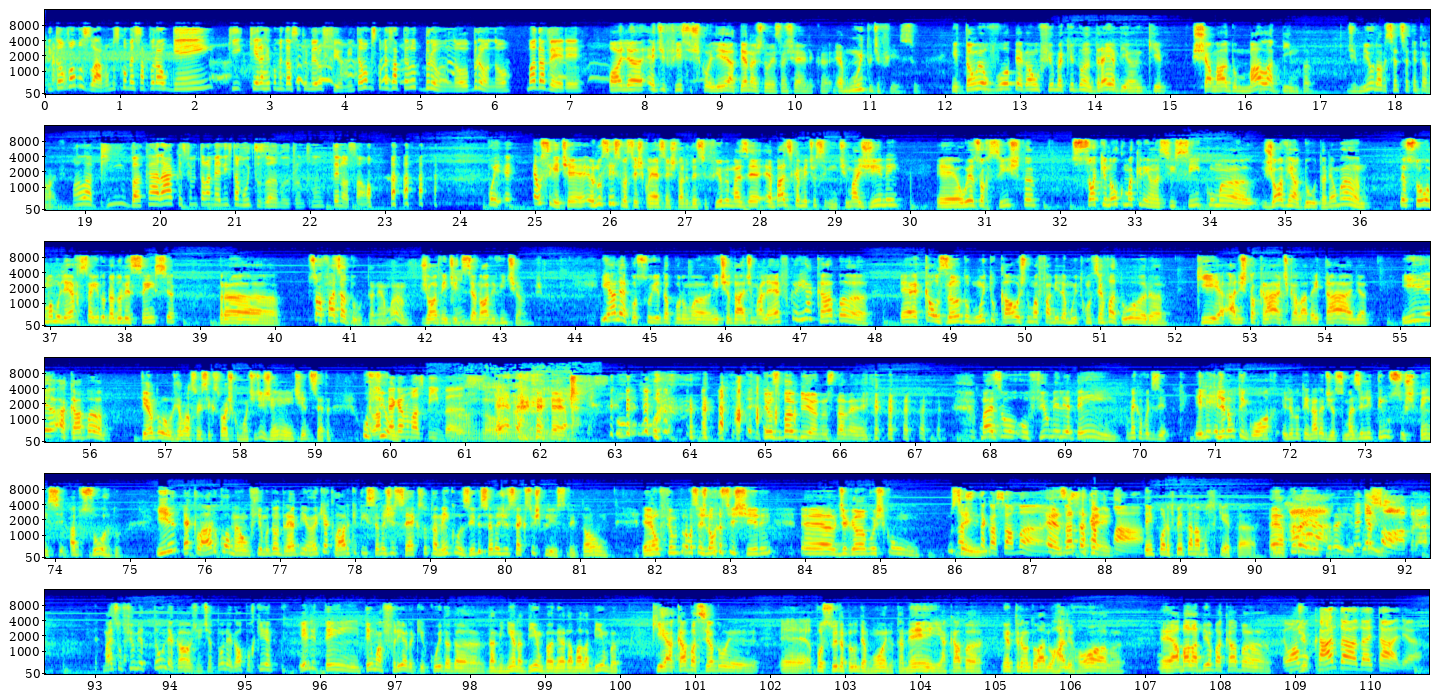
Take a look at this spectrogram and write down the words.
Então vamos lá, vamos começar por alguém que queira recomendar o seu primeiro filme. Então vamos começar pelo Bruno. Bruno, manda ver. Olha, é difícil escolher apenas dois, Angélica. É muito difícil. Então eu vou pegar um filme aqui do Andrea Bianchi, chamado Malabimba, de 1979. Malabimba, caraca, esse filme tá na minha lista há muitos anos, Bruno, tu não tem noção. Pô, é, é o seguinte, é, eu não sei se vocês conhecem a história desse filme, mas é, é basicamente o seguinte: imaginem é, o Exorcista, só que não com uma criança, e sim com uma jovem adulta, né? Uma pessoa, uma mulher saindo da adolescência para sua fase adulta, né? Uma jovem de 19, 20 anos. E ela é possuída por uma entidade maléfica e acaba é, causando muito caos numa família muito conservadora, que é aristocrática lá da Itália, e acaba tendo relações sexuais com um monte de gente, etc. O Ela filme pega numas bimbas. é, é. O- o- e os bambinos também. Mas o, o filme, ele é bem. Como é que eu vou dizer? Ele, ele não tem gore, ele não tem nada disso, mas ele tem um suspense absurdo. E, é claro, como é um filme do André Bianchi, é claro que tem cenas de sexo também, inclusive cenas de sexo explícito. Então, é um filme para vocês não assistirem, é, digamos, com. Não sei. Nossa, tá com a sua mãe. É, exatamente. Tem porpeta na busqueta. É, isso. por aí, Ah, por aí. É por de aí. sobra. Mas o filme é tão legal, gente, é tão legal porque ele tem, tem uma freira que cuida da, da menina Bimba, né, da mala Bimba, que acaba sendo é, é, possuída pelo demônio também, e acaba entrando lá no rally rola. É, a mala Bimba acaba... É um de- alucard da, da Itália.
